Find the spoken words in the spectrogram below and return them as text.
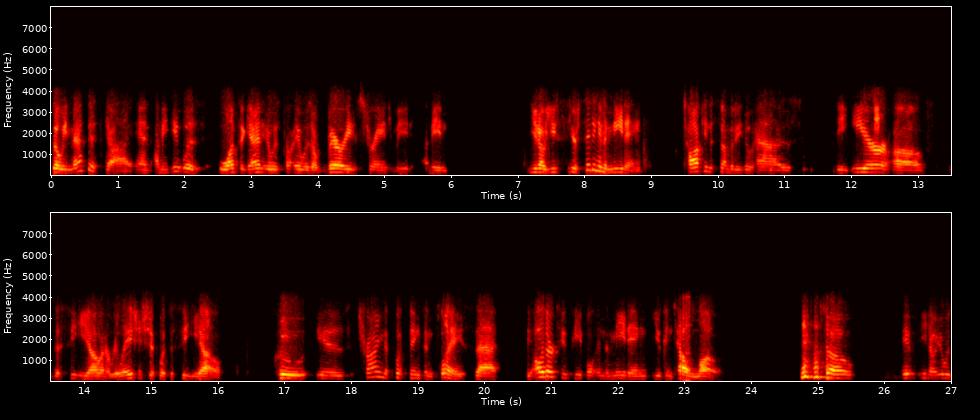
So we met this guy, and I mean, it was once again, it was it was a very strange meeting. I mean, you know, you you're sitting in a meeting, talking to somebody who has the ear of the CEO and a relationship with the CEO, who is trying to put things in place that the other two people in the meeting you can tell low. so it you know, it was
